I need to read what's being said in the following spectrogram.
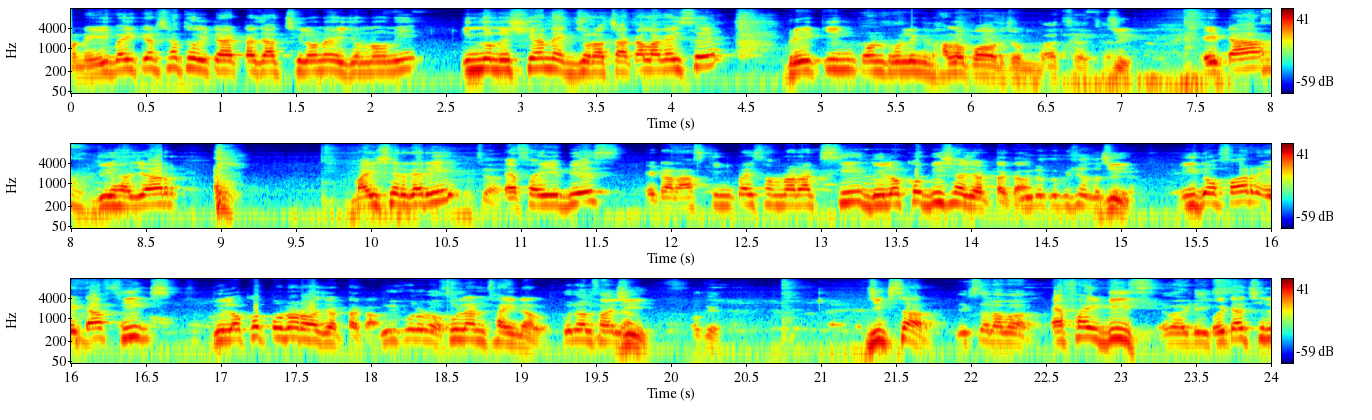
মানে এই বাইকের সাথে ওই টায়ারটা যাচ্ছিল না এই জন্য উনি ইন্দোনেশিয়ান এক জোড়া চাকা লাগাইছে ব্রেকিং কন্ট্রোলিং ভালো পাওয়ার জন্য। আচ্ছা আচ্ছা। জি। এটা দুই হাজার বাইশের গাড়ি আচ্ছা। এফআইএবিএস এটার আস্কিং প্রাইস আমরা রাখছি দুই লক্ষ বিশ হাজার টাকা। জি। ঈদ অফার এটা ফিক্স দুই লক্ষ পনেরো হাজার টাকা। ফুল অ্যান্ড ফাইনাল জি। ওকে জিক্সার রিক্সার আবার। FI disc. ওইটা ছিল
